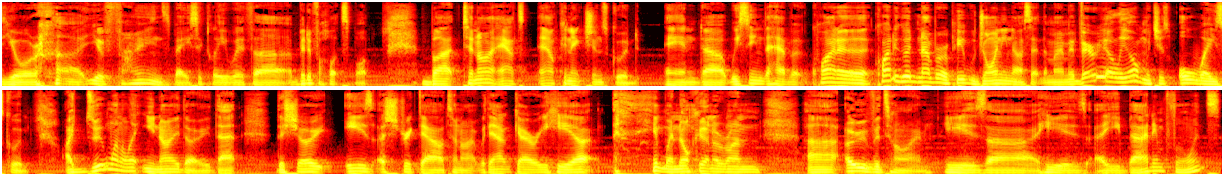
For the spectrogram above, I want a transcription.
your uh, your phones basically with uh, a bit of a hotspot. But tonight our our connection's good and uh, we seem to have a, quite a quite a good number of people joining us at the moment, very early on, which is always good. I do want to let you know though that the show is a strict hour tonight. Without Gary here, we're not going to run uh, overtime. He is uh, he is a bad influence.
